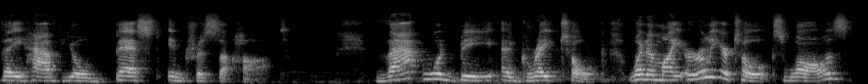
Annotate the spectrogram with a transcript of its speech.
they have your best interests at heart. That would be a great talk. One of my earlier talks was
